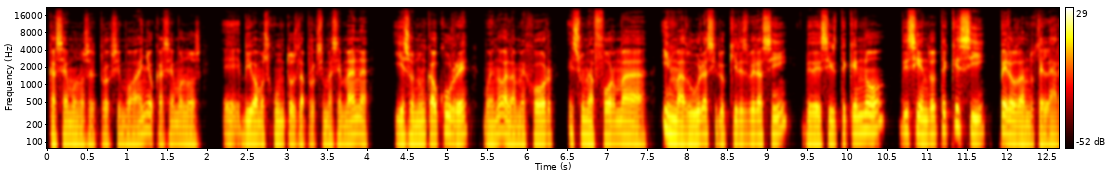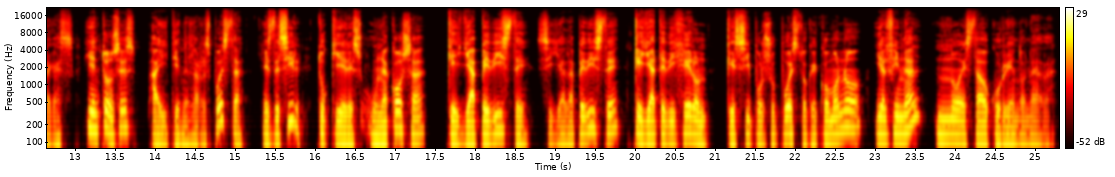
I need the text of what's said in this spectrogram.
casémonos el próximo año, casémonos, eh, vivamos juntos la próxima semana, y eso nunca ocurre, bueno, a lo mejor es una forma inmadura, si lo quieres ver así, de decirte que no, diciéndote que sí, pero dándote largas. Y entonces ahí tienes la respuesta. Es decir, tú quieres una cosa que ya pediste, si ya la pediste, que ya te dijeron que sí, por supuesto, que cómo no, y al final no está ocurriendo nada.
